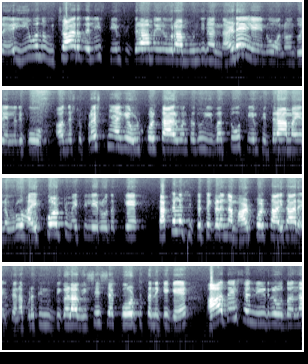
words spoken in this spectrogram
ಹಾಗಾದ್ರೆ ಈ ಒಂದು ವಿಚಾರದಲ್ಲಿ ಸಿಎಂ ಸಿದ್ದರಾಮಯ್ಯನವರ ಮುಂದಿನ ನಡೆ ಏನು ಅನ್ನೋದು ಎಲ್ಲರಿಗೂ ಒಂದಷ್ಟು ಪ್ರಶ್ನೆಯಾಗಿ ಉಳ್ಕೊಳ್ತಾ ಇರುವಂತದ್ದು ಇವತ್ತು ಸಿಎಂ ಸಿದ್ದರಾಮಯ್ಯನವರು ಹೈಕೋರ್ಟ್ ಮೆಟ್ಟಿಲಿರೋದಕ್ಕೆ ಸಕಲ ಸಿದ್ಧತೆಗಳನ್ನ ಮಾಡ್ಕೊಳ್ತಾ ಇದ್ದಾರೆ. ಜನಪ್ರತಿನಿಧಿಗಳ ವಿಶೇಷ ಕೋರ್ಟ್ ತನಿಖೆಗೆ ಆದೇಶ ನೀಡಿರುವುದನ್ನ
